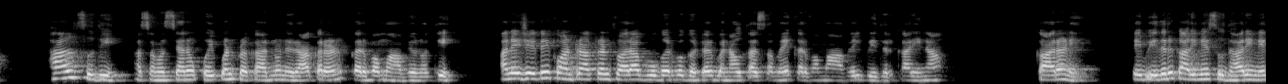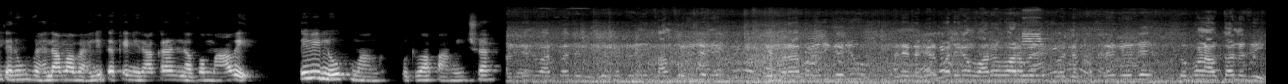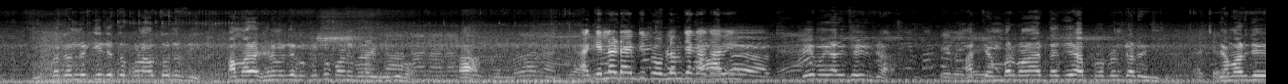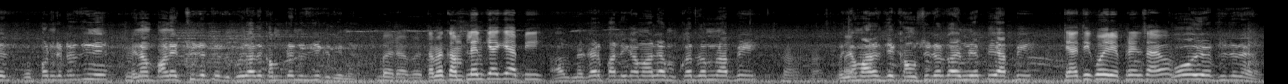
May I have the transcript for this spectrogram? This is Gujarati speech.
હાલ સુધી આ સમસ્યાનો કોઈ પણ પ્રકારનું નિરાકરણ કરવામાં આવ્યું નથી અને જે તે કોન્ટ્રાક્ટર દ્વારા ભૂગર્ભ ગટર બનાવતા સમયે કરવામાં આવેલ બેદરકારીના કારણે તે બેદરકારીને સુધારીને તેનું વહેલામાં વહેલી તકે નિરાકરણ લાવવામાં આવે તેવી લોક માંગ ઉઠવા પામી છે. અર્જન્ટ વાતમાં જે વિજય ગટરનું કામ કર્યું છે ને એ બરાબર નથી કર્યું અને નગરપાલિકા વારંવાર અમે કમ્પ્લેન કરી છે તો પણ આવતા નથી. મુકદમને કહે છે તો પણ આવતો નથી. અમારા ઘરમાં દેખો કેટલું પાણી ભરાઈ ગયું હા. આ કેટલા ટાઈમથી પ્રોબ્લેમ છે કાકા આવી? બે મહિનાથી થઈ રહ્યું છે આ. ચેમ્બર પણ આ પ્રોબ્લેમ ચાલી રહી છે. જે અમારે જે ઓપન ગટર હતી ને એનામાં પાણી છૂટ જતું હતું. કોઈ સાથે કમ્પ્લેન નથી કરી મેં બરાબર. તમે કમ્પ્લેન ક્યાં ક્યાં આપી? નગરપાલિકામાં આલે મુકદમને આપી. પછી અમારા જે કાઉન્સિલર હતા એમને આપી આપી. ત્યાંથી કોઈ રેફરન્સ આવ્યો? કોઈ નહીં આવ્યો.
